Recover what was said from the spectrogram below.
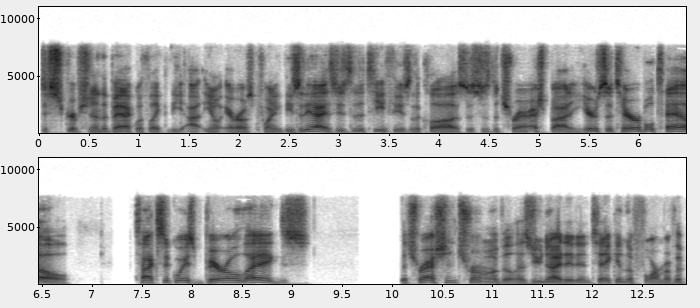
description in the back with like the uh, you know arrows pointing. These are the eyes. These are the teeth. These are the claws. This is the trash body. Here's the terrible tail. Toxic waste barrel legs. The trash in Tromaville has united and taken the form of the,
